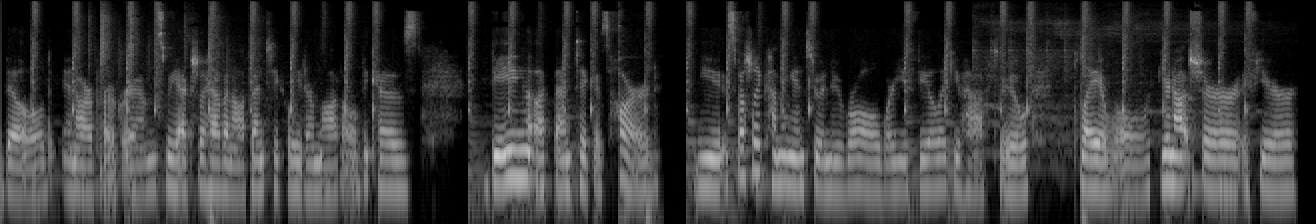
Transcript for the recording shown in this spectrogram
build in our programs. We actually have an authentic leader model because being authentic is hard you especially coming into a new role where you feel like you have to play a role. You're not sure if you're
